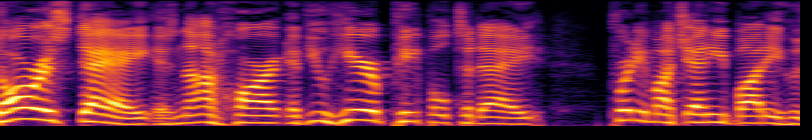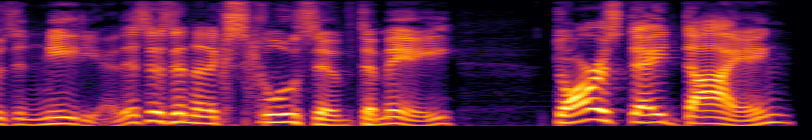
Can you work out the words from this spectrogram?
Doris Day is not hard. If you hear people today, pretty much anybody who's in media, this isn't an exclusive to me. Doris Day dying.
